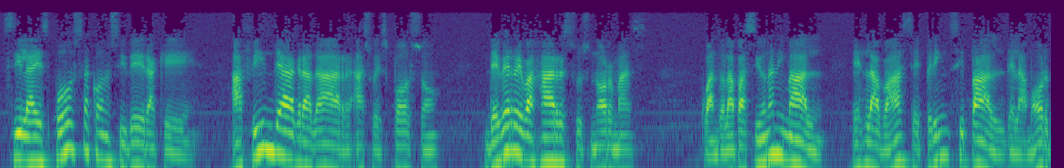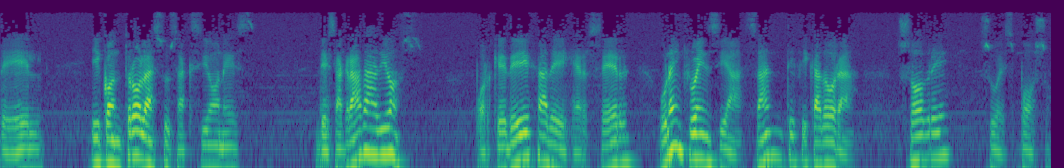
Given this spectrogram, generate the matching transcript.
Si la esposa considera que a fin de agradar a su esposo, debe rebajar sus normas, cuando la pasión animal es la base principal del amor de él y controla sus acciones, desagrada a Dios, porque deja de ejercer una influencia santificadora sobre su esposo.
